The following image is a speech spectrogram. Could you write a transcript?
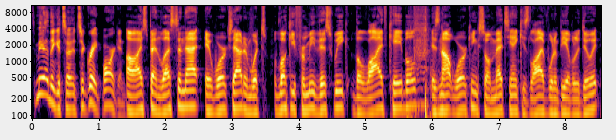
To me, I think it's a it's a great bargain. Oh, I spend less than that. It works out. And what's lucky for me this week, the live cable is not working. So Mets Yankees Live wouldn't be able to do it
